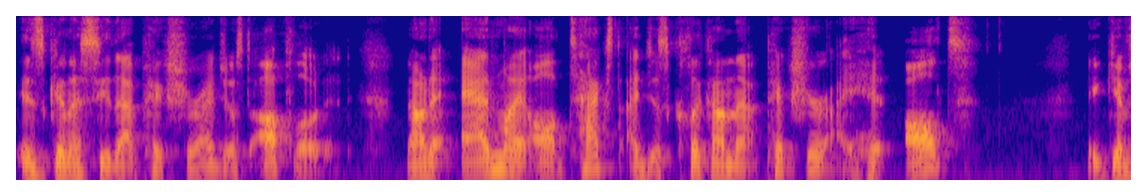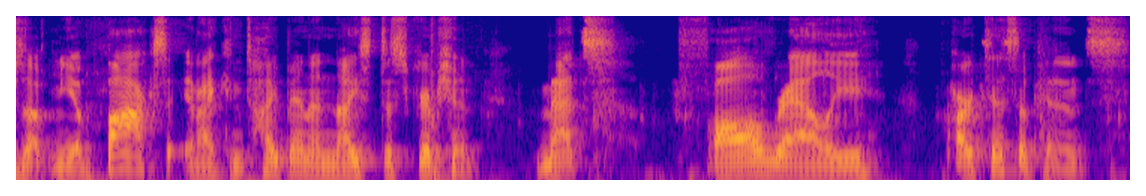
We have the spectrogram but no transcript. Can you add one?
is going to see that picture I just uploaded. Now to add my alt text, I just click on that picture, I hit alt, it gives up me a box and I can type in a nice description. Mets fall rally participants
